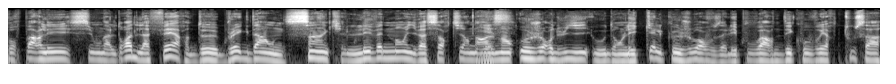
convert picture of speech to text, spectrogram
pour parler, si on a le droit de la faire, de Breakdown 5. L'événement il va sortir normalement aujourd'hui ou dans les quelques jours. Vous allez pouvoir découvrir tout ça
